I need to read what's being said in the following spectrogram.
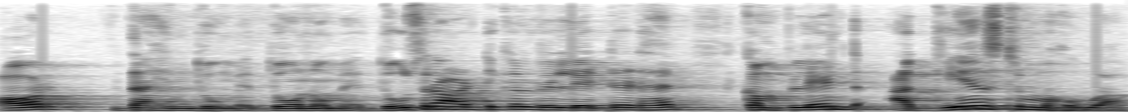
और द हिंदू में, दोनों में। दूसरा आर्टिकल रिलेटेड है कंप्लेंट अगेंस्ट महुआ,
